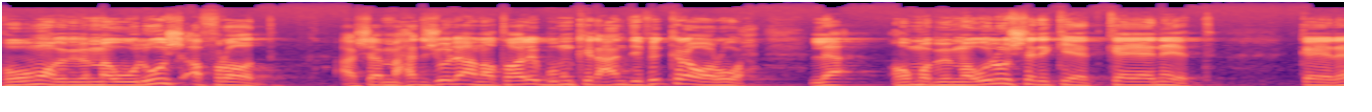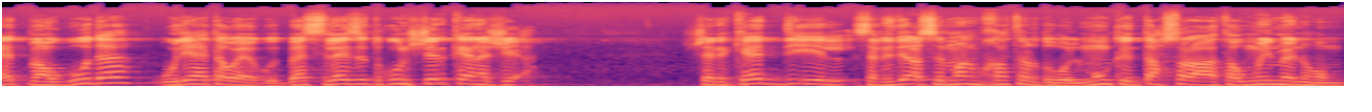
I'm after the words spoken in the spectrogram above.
فهم ما بيمولوش أفراد. عشان ما حدش يقول أنا طالب وممكن عندي فكرة وأروح. لا هم بيمولوا شركات كيانات. كيانات موجودة وليها تواجد. بس لازم تكون شركة ناشئة. شركات دي صناديق رأس المال المخاطر دول. ممكن تحصل على تمويل منهم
